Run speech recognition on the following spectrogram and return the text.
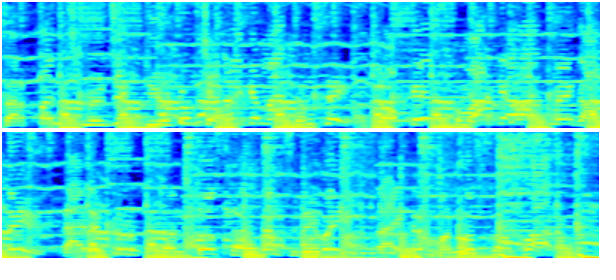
सरपंच म्यूज़िक यूट्यूब चैनल के माध्यम से लोकेश कुमार के आवाज़ में गाने। Director Santosh Sarpanch Revai, writer Manoj Somwar.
